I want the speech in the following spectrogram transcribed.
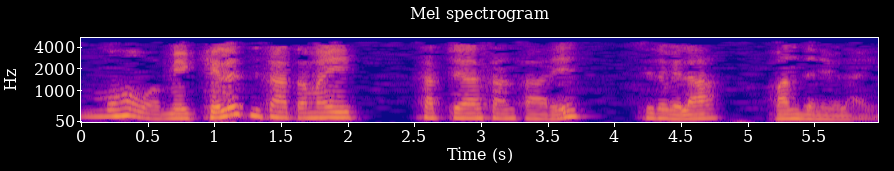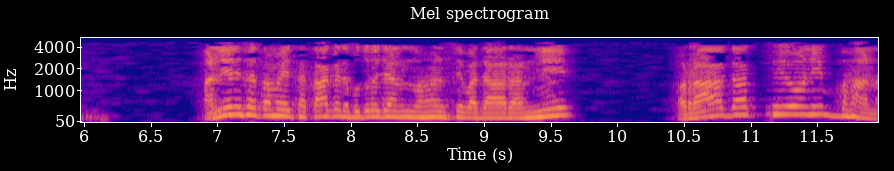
මොහ මේ කෙලෙස් නිසා තමයි සත්‍ය සංසාරේ සිර වෙලා බන්ධන වෙලා ඉන්නේ. අනේ නිසා තමයි තථාගත බුදුරජාණන් වහන්සේ වදාරන්නේ රාගක්ඛයෝ නිබ්බානං.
